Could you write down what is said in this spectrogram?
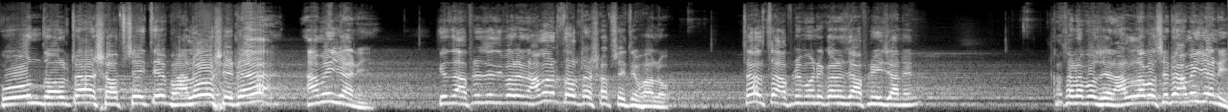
কোন দলটা সবচাইতে ভালো, সেটা আমি জানি। কিন্তু আপনি যদি বলেন, আমার দলটা সবচাইতে ভালো তাহলে তো আপনি মনে করেন যে আপনিই জানেন। কথাটা বোঝেন, আল্লাহ বলছে এটা আমি জানি।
